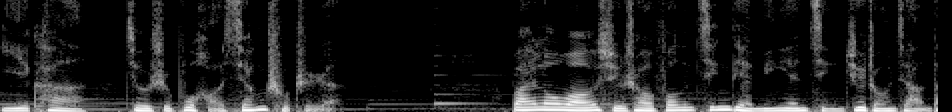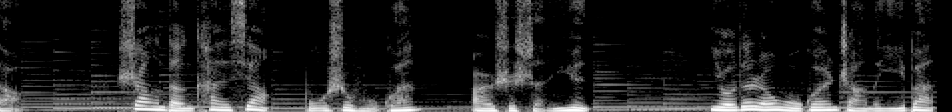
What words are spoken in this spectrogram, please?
一看就是不好相处之人。白龙王许绍峰经典名言警句中讲到：“上等看相不是五官，而是神韵。有的人五官长得一半，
